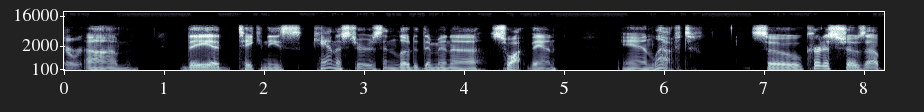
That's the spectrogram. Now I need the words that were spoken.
Eric, um, they had taken these canisters and loaded them in a SWAT van and left. So Curtis shows up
